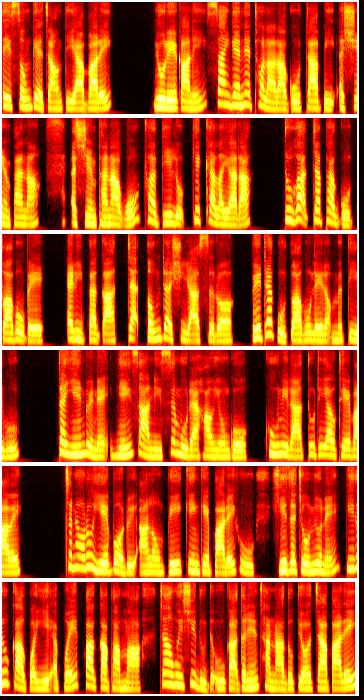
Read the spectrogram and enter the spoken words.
တေဆုံးခဲ့ကြောင်းသိရပါတယ်။မြို့ထဲကနေစိုင်ကယ်နဲ့ထွက်လာတာကိုတားပြီးအရှင်ဖမ်းတာအရှင်ဖမ်းတာကိုထွက်ပြေးလို့ပြစ်ခတ်လိုက်ရတာသူကတက်ဖက်ကိုသွားဖို့ပဲအဲ့ဒီဘက်ကတက်သုံးတက်ရှိတာဆိုတော့ ဘယ်တက်ကိုသွားဖို့လဲတော့မသိဘူးတက်ရင်တွေနဲ့ငိမ့်စာနီစစ်မှုတန်းဟောင်းယုံကိုကူးနေတာသူတယောက်တည်းပါပဲကျွန်တော်တို့ရဲဘော်တွေအားလုံးဘေးကင်းခဲ့ပါတယ်ဟုရေစကြိုမျိုးနဲ့ပြည်သူ့ကာကွယ်ရေးအဖွဲ့ပကဖမှာတာဝန်ရှိသူတဦးကသတင်းဌာနသို့ပြောကြားပါတယ်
